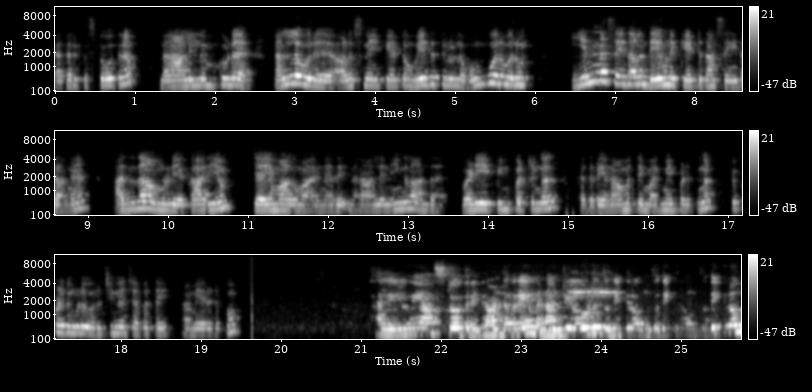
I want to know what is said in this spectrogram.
கத்தருக்கு ஸ்தோத்திரம். இந்த நாளிலும் கூட நல்ல ஒரு ஆலோசனை கேட்டோம். வேதத்தில் உள்ள ஒவ்வொருவரும் என்ன செய்தாலும் தேவனை கேட்டுதான் செய்தாங்க. அதுதான் அவங்களுடைய காரியம். ஜெயமாக மாறினது. இந்த நாள்ல நீங்களும் அந்த வழியை பின்பற்றுங்கள். கத்தருடைய நாமத்தை மகிமைப்படுத்துங்கள். எப்பொழுதும் கூட ஒரு சின்ன ஜெபத்தை நாம் ஏறெடுப்போம். ஆண்டவரே நன்றியோடு துதிக்கிறோம் துதிக்கிறோம் துதிக்கிறோம்.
